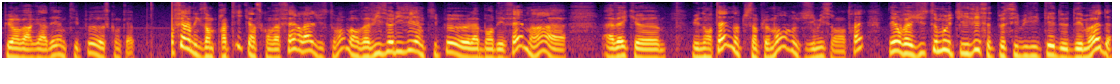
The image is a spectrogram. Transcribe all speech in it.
puis on va regarder un petit peu ce qu'on capte. Pour faire un exemple pratique, hein, ce qu'on va faire là justement, bah, on va visualiser un petit peu euh, la bande FM hein, euh, avec euh, une antenne tout simplement que j'ai mis sur l'entrée et on va justement utiliser cette possibilité de démode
